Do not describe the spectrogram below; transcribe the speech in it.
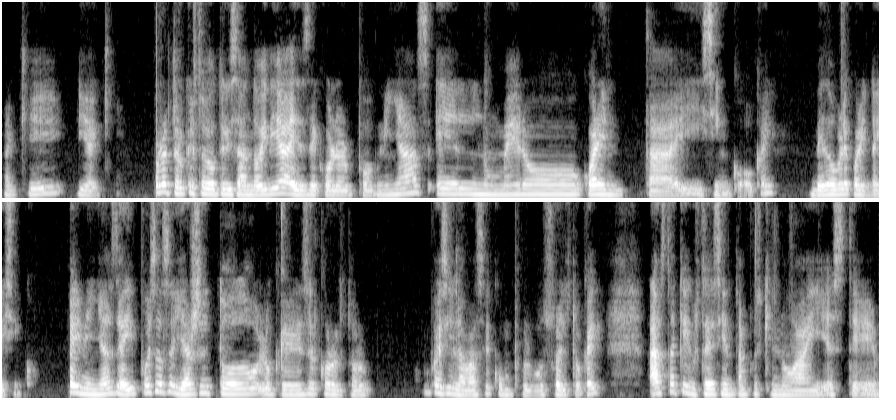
aquí y aquí. El corrector que estoy utilizando hoy día es de color pop, niñas. El número 45, ¿ok? W45. Ok, niñas, de ahí pues a sellarse todo lo que es el corrector pues y la base con polvo suelto, ¿ok? Hasta que ustedes sientan pues que no hay este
